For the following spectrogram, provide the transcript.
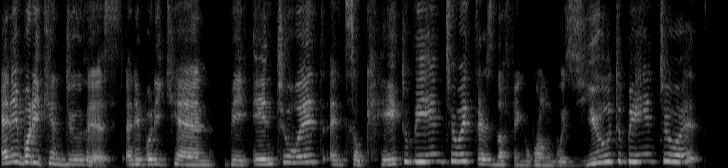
anybody can do this. Anybody can be into it. It's okay to be into it. There's nothing wrong with you to be into it.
